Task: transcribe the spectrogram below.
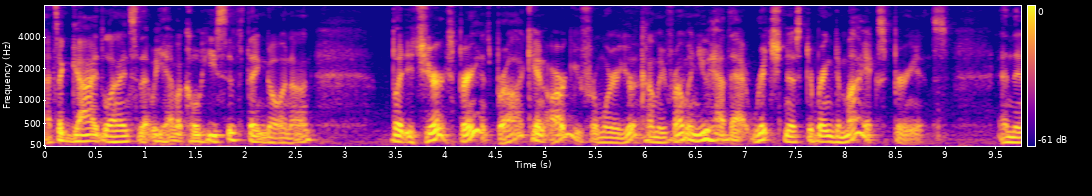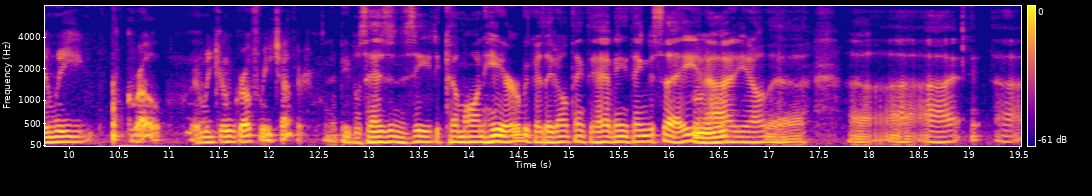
That's a guideline so that we have a cohesive thing going on. But it's your experience, bro. I can't argue from where you're coming from, and you have that richness to bring to my experience, and then we grow and we can grow from each other. people's hesitancy to come on here because they don't think they have anything to say, mm-hmm. and I, you know, the, uh, I, uh,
